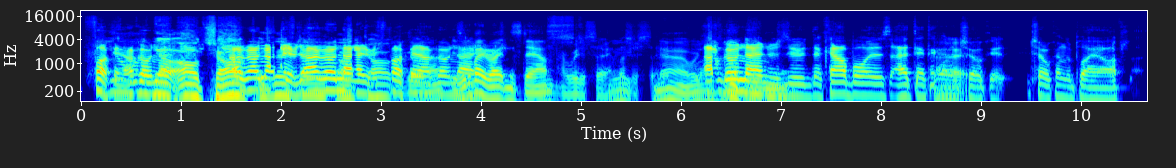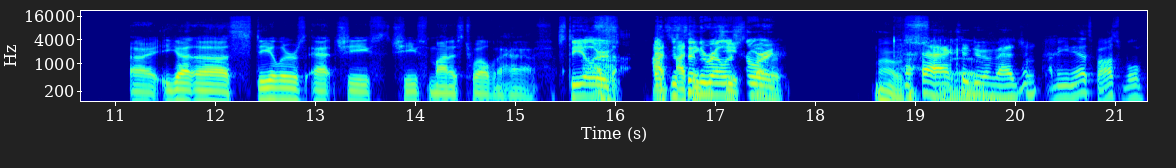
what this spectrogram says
Fuck it, I'll go wanna go all chalk? I'll go Is Niners. I'll go Niners. chalk? Fuck it, I'll Nin- go Is anybody writing this down? Or are we just saying? Let's just say. No, we're I'll go. Niners, dude. The Cowboys, I think they're gonna Alright. choke it, choke in the playoffs. All right, you got uh Steelers at Chiefs. Chiefs minus 12 and a half. Steelers. I- It's a I think the Cinderella story. cover. Oh, Could you imagine? I mean, yeah, it's possible.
